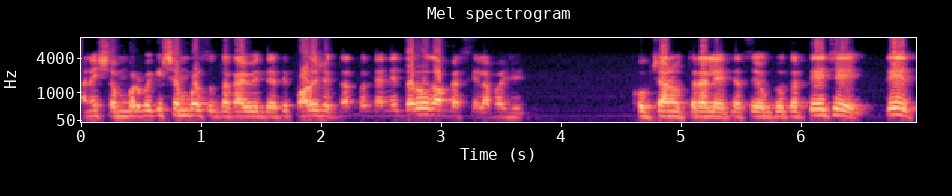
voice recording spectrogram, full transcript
आणि शंभर पैकी शंभर सुद्धा काही विद्यार्थी पाडू शकतात पण त्यांनी दररोज अभ्यास केला पाहिजे. खूप छान उत्तर आले त्याचं योग्य उत्तर तेच आहे तेच.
